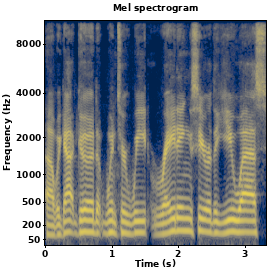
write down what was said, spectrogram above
Uh, we got good winter wheat ratings here in the U.S.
